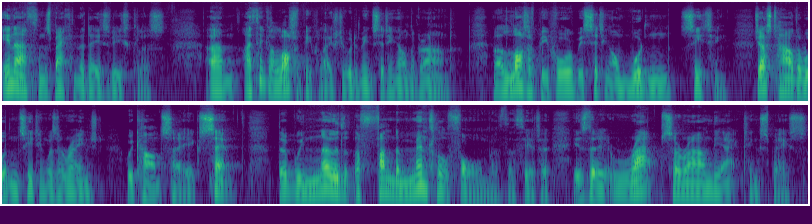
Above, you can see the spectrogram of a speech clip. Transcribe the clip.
In Athens, back in the days of Aeschylus, um, I think a lot of people actually would have been sitting on the ground. a lot of people would be sitting on wooden seating. Just how the wooden seating was arranged, we can't say, except that we know that the fundamental form of the theatre is that it wraps around the acting space.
